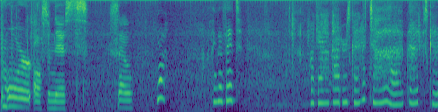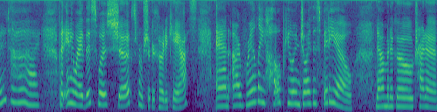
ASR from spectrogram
more awesomeness. So, yeah, I think that's it. Okay, Patter's gonna die, Patter's gonna die. But anyway, this was Sugs from Sugar Coated Chaos, and I really hope you enjoy this video. Now I'm gonna go try to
